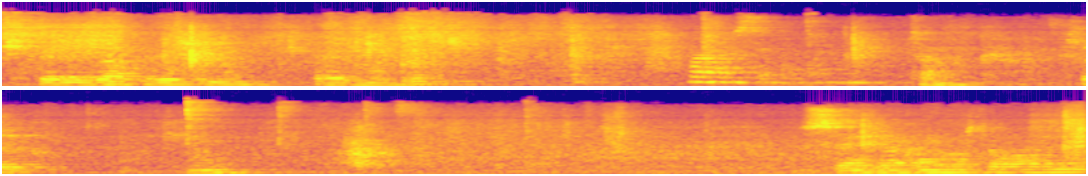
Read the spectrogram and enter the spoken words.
Чотири за рішення прийняти. Можна всі. Швидко. Ну. Все, дякую, Марта Володимирівна.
